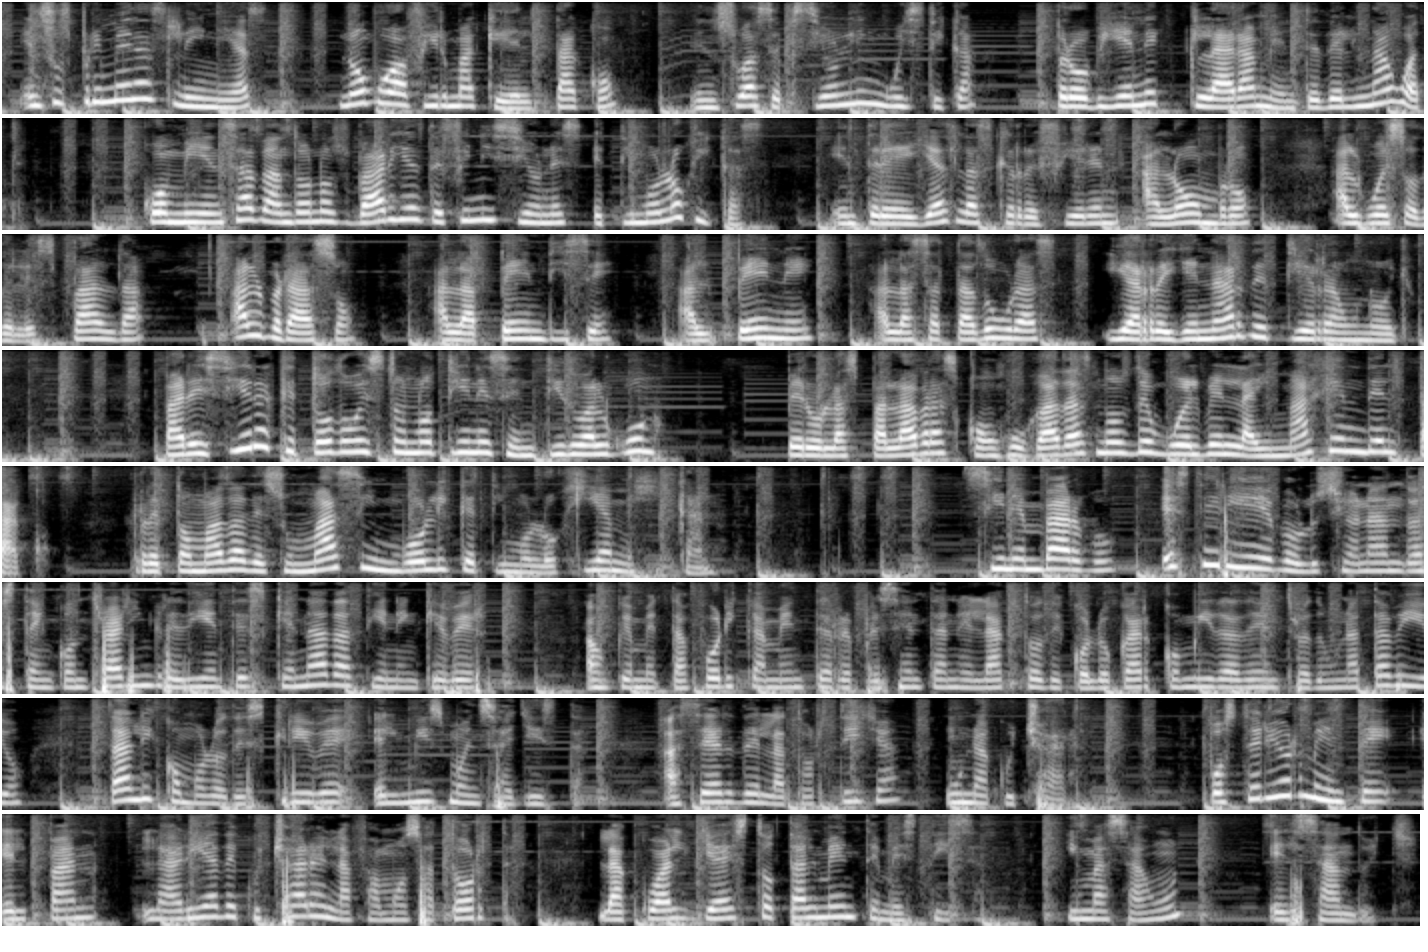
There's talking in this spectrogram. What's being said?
En sus primeras líneas, Novo afirma que el taco, en su acepción lingüística, proviene claramente del náhuatl. Comienza dándonos varias definiciones etimológicas, entre ellas las que refieren al hombro, al hueso de la espalda, al brazo, al apéndice, al pene, a las ataduras y a rellenar de tierra un hoyo. Pareciera que todo esto no tiene sentido alguno, pero las palabras conjugadas nos devuelven la imagen del taco, retomada de su más simbólica etimología mexicana. Sin embargo, este iría evolucionando hasta encontrar ingredientes que nada tienen que ver, aunque metafóricamente representan el acto de colocar comida dentro de un atavío, tal y como lo describe el mismo ensayista, hacer de la tortilla una cuchara. Posteriormente, el pan la haría de cuchara en la famosa torta, la cual ya es totalmente mestiza, y más aún, el sándwich.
